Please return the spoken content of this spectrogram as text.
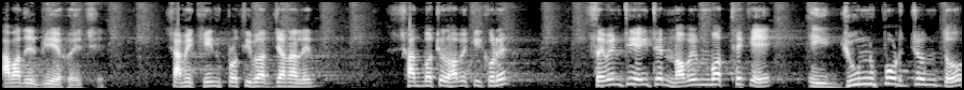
আমাদের বিয়ে হয়েছে। স্বামী ক্ষীণ প্রতিবাদ জানালেন। সাত বছর হবে কি করে? সেভেন্টি এইটের নভেম্বর থেকে এই জুন পর্যন্ত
